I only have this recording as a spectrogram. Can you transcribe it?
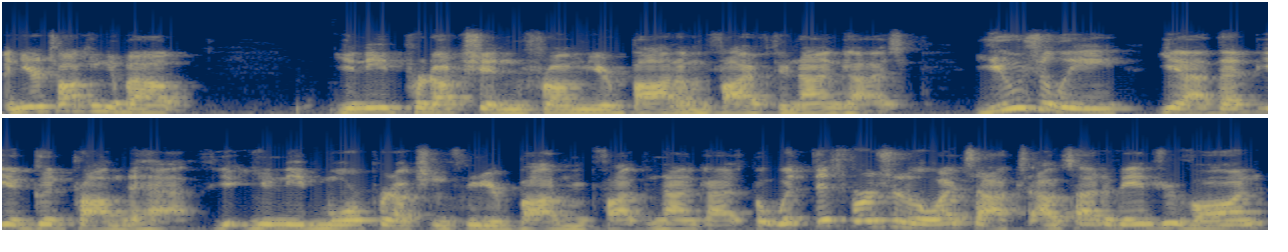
And you're talking about you need production from your bottom five through nine guys. Usually, yeah, that'd be a good problem to have. You, you, need more production from your bottom five to nine guys. But with this version of the White Sox, outside of Andrew Vaughn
